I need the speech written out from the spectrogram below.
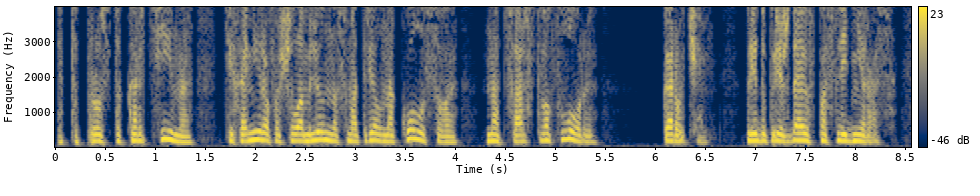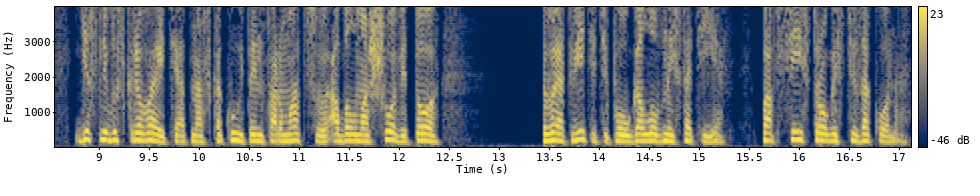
Это просто картина. Тихомиров ошеломленно смотрел на Колосова, на царство Флоры. Короче, предупреждаю в последний раз. Если вы скрываете от нас какую-то информацию об Алмашове, то вы ответите по уголовной статье, по всей строгости закона.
